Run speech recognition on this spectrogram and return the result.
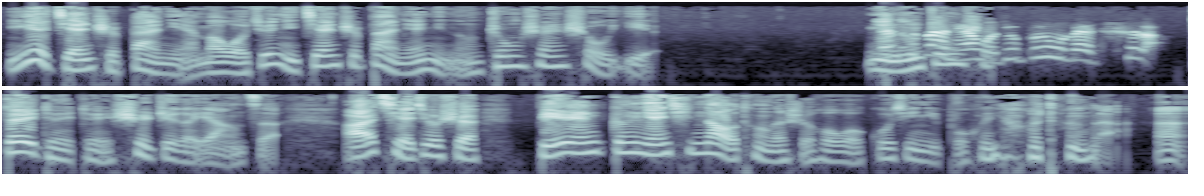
你也坚持半年吧，我觉得你坚持半年，你能终身受益。你能半年我就不用再吃了。对对对，是这个样子。而且就是别人更年期闹腾的时候，我估计你不会闹腾了。嗯。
